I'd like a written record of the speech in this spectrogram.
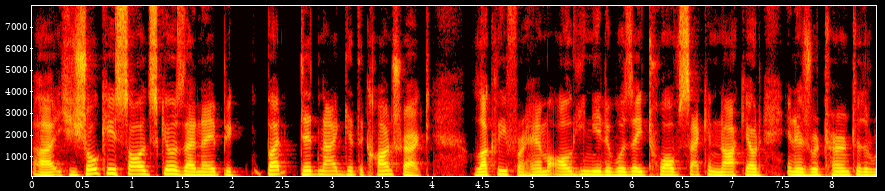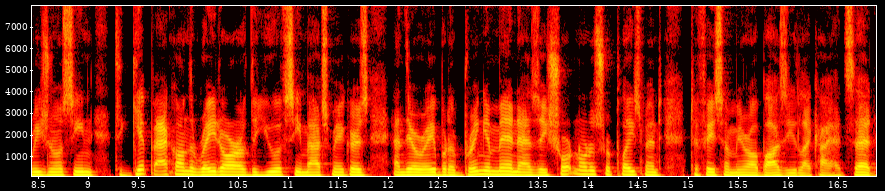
Uh, he showcased solid skills that night, but did not get the contract. Luckily for him, all he needed was a 12 second knockout in his return to the regional scene to get back on the radar of the UFC matchmakers, and they were able to bring him in as a short notice replacement to face Amir Albazi, like I had said.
